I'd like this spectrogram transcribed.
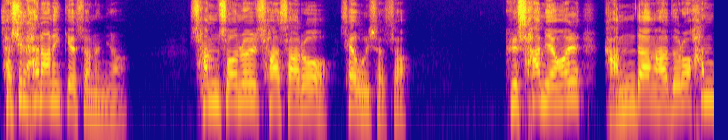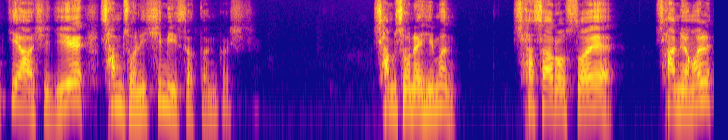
사실 하나님께서는요. 삼손을 사사로 세우셔서 그 사명을 감당하도록 함께 하시기에 삼손이 힘이 있었던 것이죠. 삼손의 힘은 사사로서의 사명을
